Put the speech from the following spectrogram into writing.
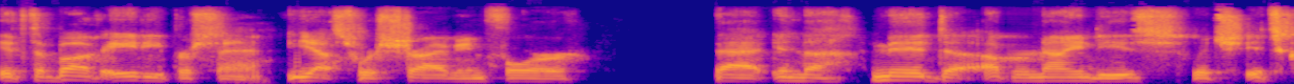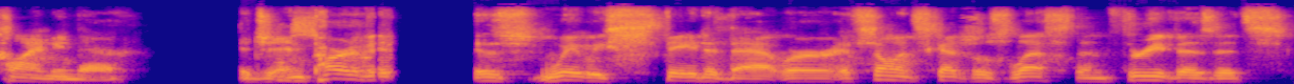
it's above 80%. Yes, we're striving for that in the mid to upper 90s, which it's climbing there. It, and part of it is the way we stated that, where if someone schedules less than three visits,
